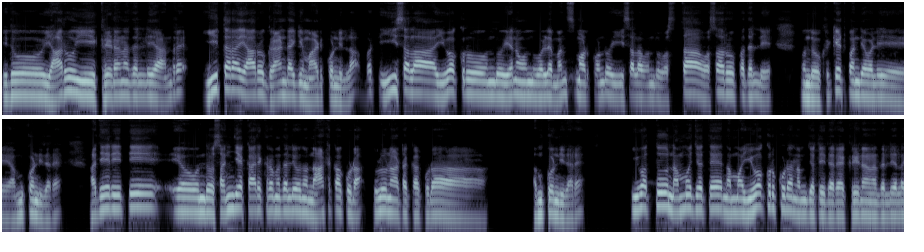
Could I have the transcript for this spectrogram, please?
ಇದು ಯಾರು ಈ ಕ್ರೀಡಾನದಲ್ಲಿ ಅಂದ್ರೆ ಈ ತರ ಯಾರು ಗ್ರ್ಯಾಂಡ್ ಆಗಿ ಮಾಡ್ಕೊಂಡಿಲ್ಲ ಬಟ್ ಈ ಸಲ ಯುವಕರು ಒಂದು ಏನೋ ಒಂದು ಒಳ್ಳೆ ಮನ್ಸು ಮಾಡ್ಕೊಂಡು ಈ ಸಲ ಒಂದು ಹೊಸ ಹೊಸ ರೂಪದಲ್ಲಿ ಒಂದು ಕ್ರಿಕೆಟ್ ಪಂದ್ಯಾವಳಿ ಹಮ್ಮಿಕೊಂಡಿದ್ದಾರೆ. ಅದೇ ರೀತಿ ಒಂದು ಸಂಜೆ ಕಾರ್ಯಕ್ರಮದಲ್ಲಿ ಒಂದು ನಾಟಕ ಕೂಡ, ತುಳು ನಾಟಕ ಕೂಡ ಹಮ್ಮಿಕೊಂಡಿದ್ದಾರೆ. ಇವತ್ತು ನಮ್ಮ ಜೊತೆ, ನಮ್ಮ ಯುವಕರು ಕೂಡ ನಮ್ಮ ಜೊತೆ ಇದ್ದಾರೆ. ಕ್ರೀಡಾಂಗಣದಲ್ಲಿ ಎಲ್ಲ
